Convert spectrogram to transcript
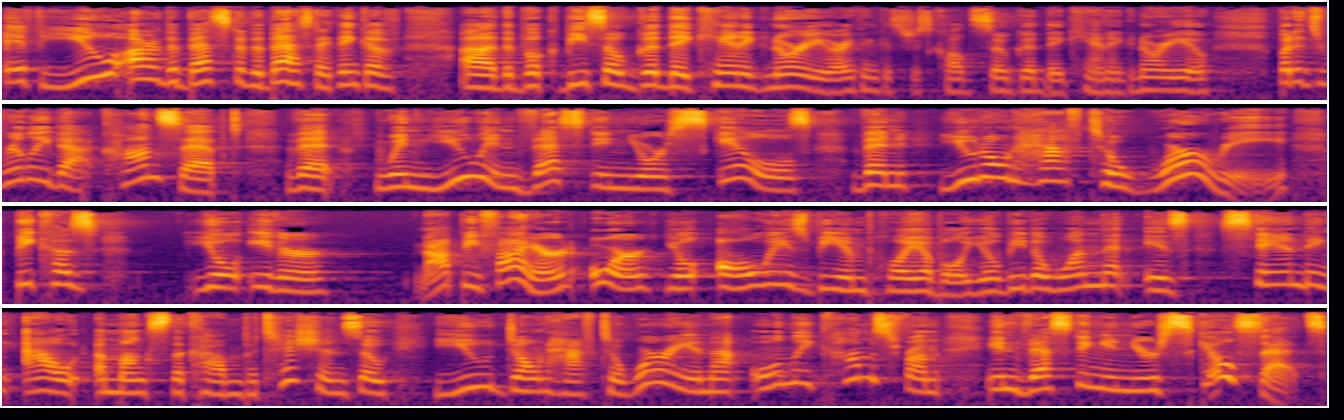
if you are the best of the best, I think of uh, the book Be So Good They Can't Ignore You. I think it's just called So Good They Can't Ignore You. But it's really that concept that when you invest in your skills, then you don't have to worry because you'll either not be fired, or you'll always be employable. You'll be the one that is standing out amongst the competition, so you don't have to worry. And that only comes from investing in your skill sets.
